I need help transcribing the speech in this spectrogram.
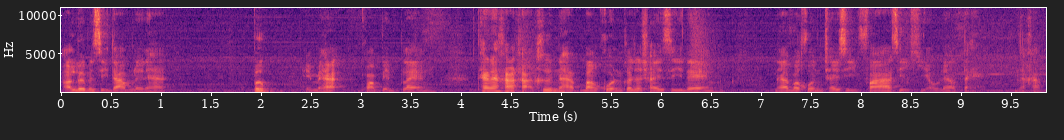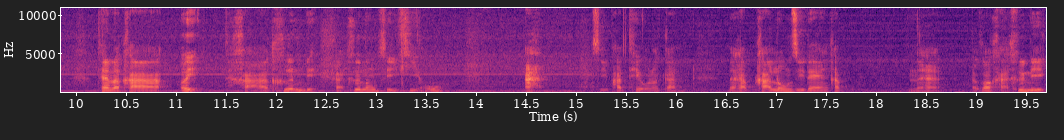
เอาเลือกเป็นสีดำเลยนะฮะปึ๊บเห็นไหมฮะความเปลี่ยนแปลง แท่งราคาขาขึ้นนะครับ บางคนก็จะใช้สีแดงนะบางคนใช้สีฟ้าสีเขียวแล้วแต่นะครับ แท่งราคาเอ้ยขาขึ้นดิขาขึ้นต้องสีเขียวอะสีพัดเทลแล้วกันนะครับ ขาลงสีแดงครับนะฮะแล้วก็ขาขึ้นอีก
